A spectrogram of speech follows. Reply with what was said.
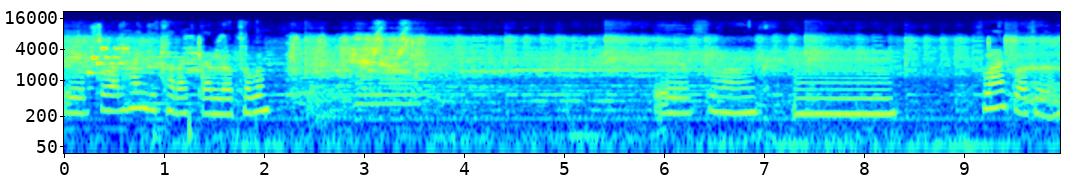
Ee, bu sefer hangi karakterle atalım? Ee, Frank. Hmm, Frank'la atalım.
